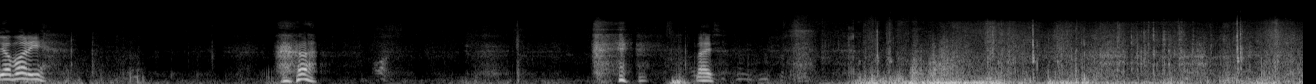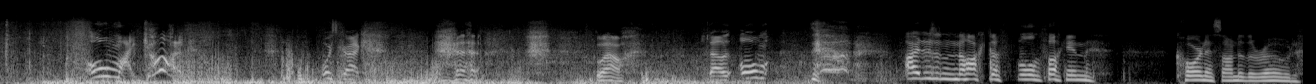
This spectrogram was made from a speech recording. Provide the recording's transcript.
Yeah, buddy. nice. Oh my god! Voice crack. wow. That was oh I just knocked a full fucking cornice onto the road.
